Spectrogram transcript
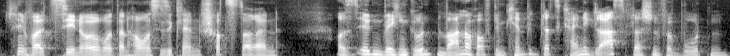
nehmen wir halt 10 Euro und dann hauen wir uns diese kleinen Shots da rein. Aus irgendwelchen Gründen waren auch auf dem Campingplatz keine Glasflaschen verboten.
